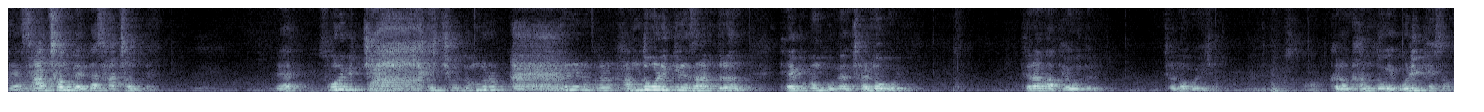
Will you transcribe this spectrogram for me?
네, 4,000배입니다. 4,000배. 예? 소름이 쫙 끼치고 눈물을 팍 흘리는 그런 감동을 느끼는 사람들은 대부분 보면 젊어 보입니다. 드라마 배우들 젊어 보이죠? 어, 그런 감동에 몰입해서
